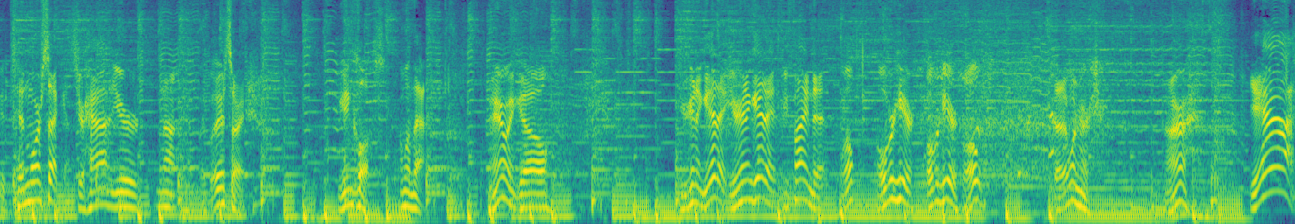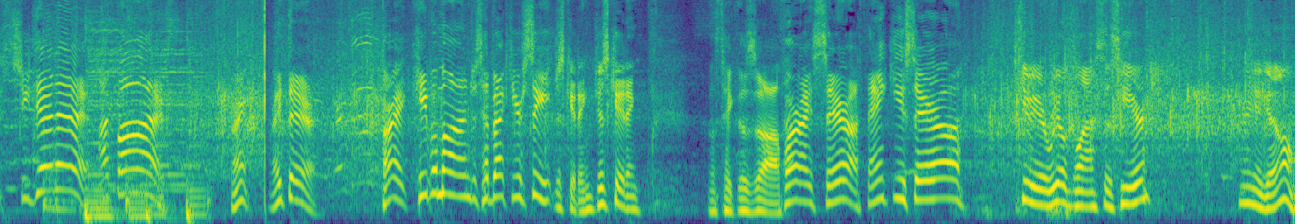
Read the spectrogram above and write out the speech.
You 10 more seconds. You're, half, you're not halfway, it's all right. You're getting close. Come on that. There we go. You're to get it. You're to get it if you find it. Well, over here. Over here. Oh, that one hurt. All right. Yeah, she did it. High five. All right, right there. All right, keep them on. Just head back to your seat. Just kidding. Just kidding. Let's take those off. All right, Sarah. Thank you, Sarah. Give you your real glasses here. There you go.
